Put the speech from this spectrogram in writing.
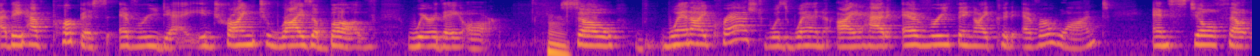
Uh, they have purpose every day in trying to rise above where they are. Hmm. So when I crashed was when I had everything I could ever want and still felt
